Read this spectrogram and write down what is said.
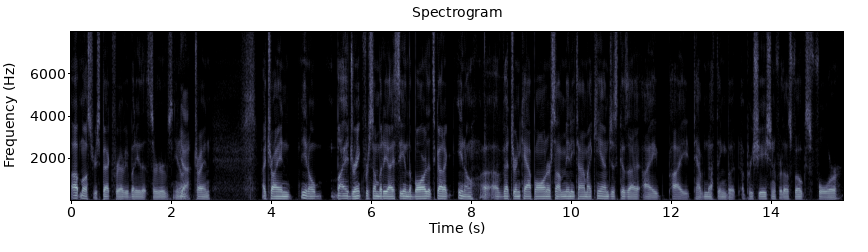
utmost respect for everybody that serves. You know, Yeah. try and I try and you know buy a drink for somebody I see in the bar that's got a you know a, a veteran cap on or something anytime I can, just because I, I I have nothing but appreciation for those folks for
